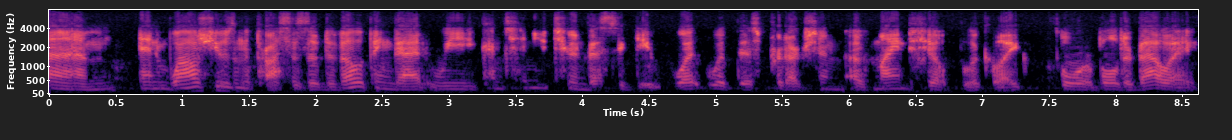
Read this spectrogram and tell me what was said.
Um, and while she was in the process of developing that, we continued to investigate what would this production of Mindfield look like for Boulder Ballet.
